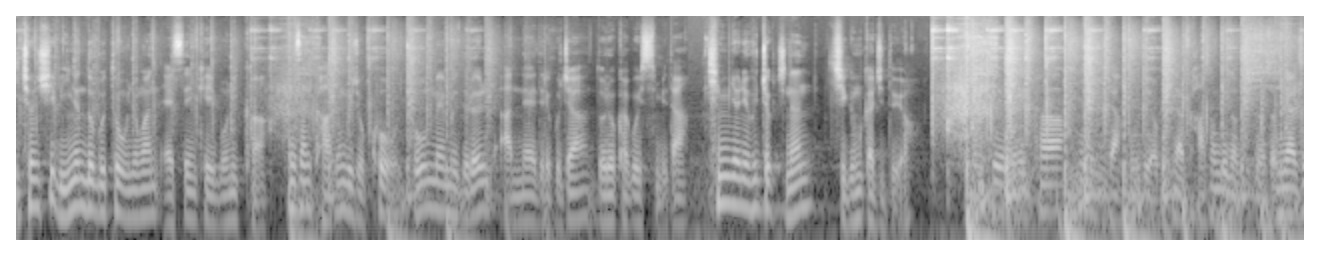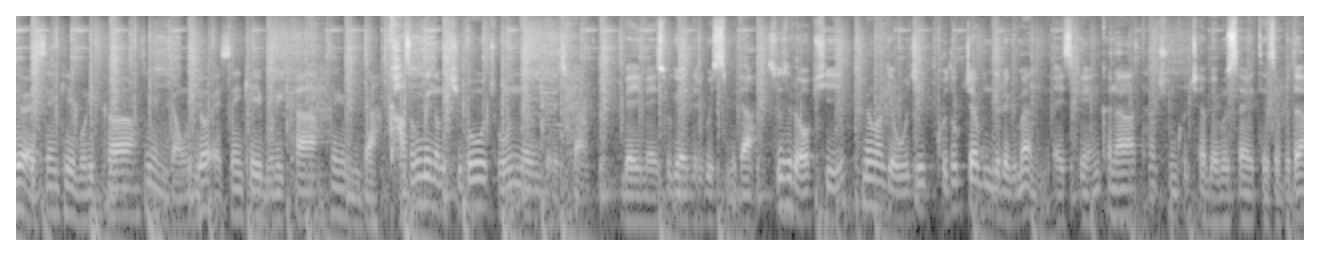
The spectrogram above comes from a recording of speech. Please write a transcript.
2012년도부터 운영한 SNK 모니카 항상 가성비 좋고 좋은 매물들을 안내해드리고자 노력하고 있습니다. 10년이 훌쩍 지난 지금까지도요. SNK 모니카 하승입니다. 모두 역시나 가성비 넘치면서 안녕하세요 SNK 모니카 하승입니다. 오늘 SNK 모니카 하승입니다. 가성비 넘치고 좋은 내용들의 차량 매일매일 소개해드리고 있습니다. 수수료 없이 투명하게 오직 구독자분들에게만 SK 엔카나 타 중고차 매물 사이트에서보다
